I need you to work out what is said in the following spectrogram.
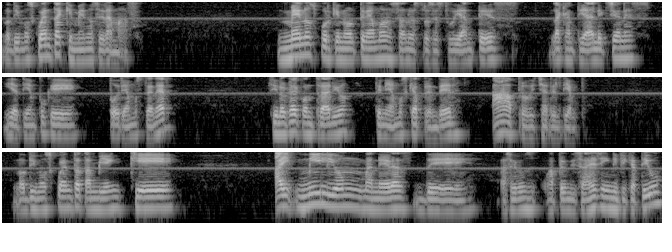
Nos dimos cuenta que menos era más. Menos porque no teníamos a nuestros estudiantes la cantidad de lecciones y de tiempo que podríamos tener, sino que al contrario teníamos que aprender a aprovechar el tiempo. Nos dimos cuenta también que hay mil y un maneras de hacer un aprendizaje significativo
